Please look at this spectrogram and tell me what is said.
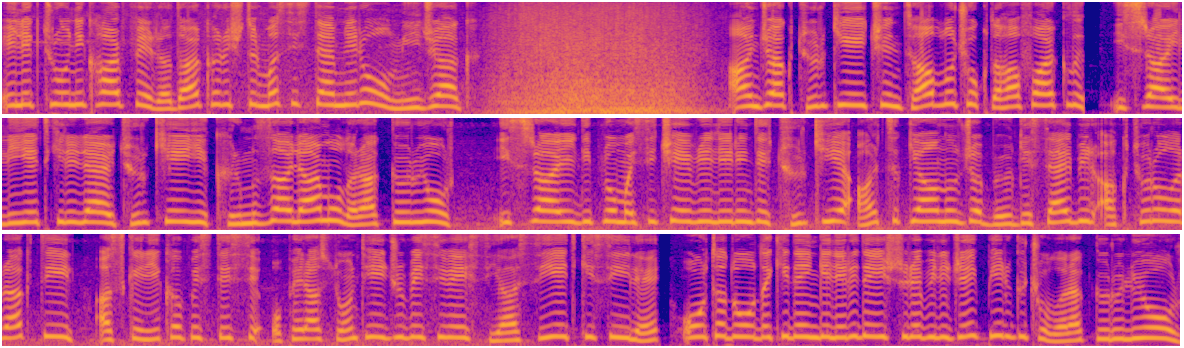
elektronik harp ve radar karıştırma sistemleri olmayacak. Ancak Türkiye için tablo çok daha farklı. İsrailli yetkililer Türkiye'yi kırmızı alarm olarak görüyor. İsrail diplomasi çevrelerinde Türkiye artık yalnızca bölgesel bir aktör olarak değil, askeri kapasitesi, operasyon tecrübesi ve siyasi etkisiyle Orta Doğu'daki dengeleri değiştirebilecek bir güç olarak görülüyor.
